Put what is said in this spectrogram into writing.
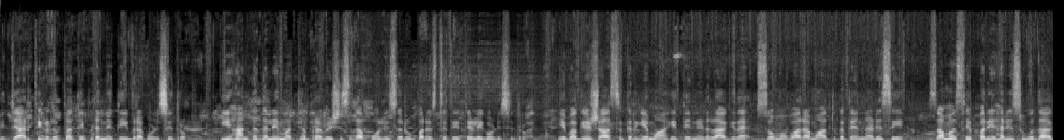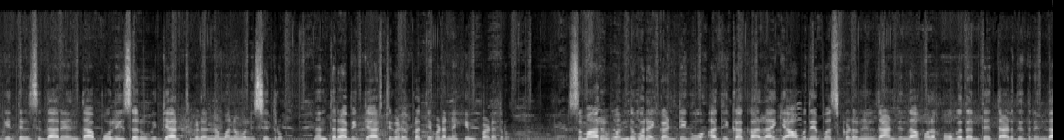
ವಿದ್ಯಾರ್ಥಿಗಳು ಪ್ರತಿಭಟನೆ ತೀವ್ರಗೊಳಿಸಿದ್ರು. ಈ ಹಂತದಲ್ಲಿ ಮಧ್ಯಪ್ರವೇಶಿಸಿದ ಪೊಲೀಸರು ಪರಿಸ್ಥಿತಿ ತಿಳಿಗೊಳಿಸಿದ್ರು. ಈ ಬಗ್ಗೆ ಶಾಸಕರಿಗೆ ಮಾಹಿತಿ ನೀಡಲಾಗಿದೆ. ಸೋಮವಾರ ಮಾತುಕತೆ ನಡೆಸಿ ಸಮಸ್ಯೆ ಪರಿಹರಿಸುವುದಾಗಿ ತಿಳಿಸಿದ್ದಾರೆ ಅಂತ ಪೊಲೀಸರು ವಿದ್ಯಾರ್ಥಿಗಳನ್ನು ಮನವೊಲಿಸಿದ್ರು. ನಂತರ ವಿದ್ಯಾರ್ಥಿಗಳು ಪ್ರತಿಭಟನೆ ಹಿಂಪಡೆದರು. ಸುಮಾರು ಒಂದೂವರೆ ಗಂಟೆಗೂ ಅಧಿಕ ಕಾಲ ಯಾವುದೇ ಬಸ್ಗಳು ನಿಲ್ದಾಣದಿಂದ ಹೊರ ಹೋಗದಂತೆ ತಡೆದಿದ್ದರಿಂದ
